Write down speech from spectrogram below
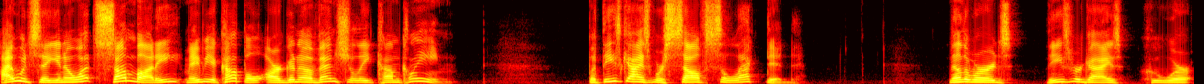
I would say, you know what? Somebody, maybe a couple, are going to eventually come clean. But these guys were self selected. In other words, these were guys who were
